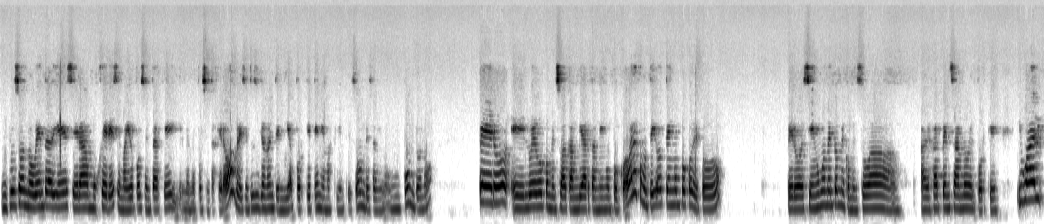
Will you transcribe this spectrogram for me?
incluso 90-10 eran mujeres, el mayor porcentaje y el menor porcentaje era hombres. Entonces yo no entendía por qué tenía más clientes hombres en un punto, ¿no? Pero eh, luego comenzó a cambiar también un poco. Ahora, como te digo, tengo un poco de todo, pero sí en un momento me comenzó a, a dejar pensando el por qué. Igual,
